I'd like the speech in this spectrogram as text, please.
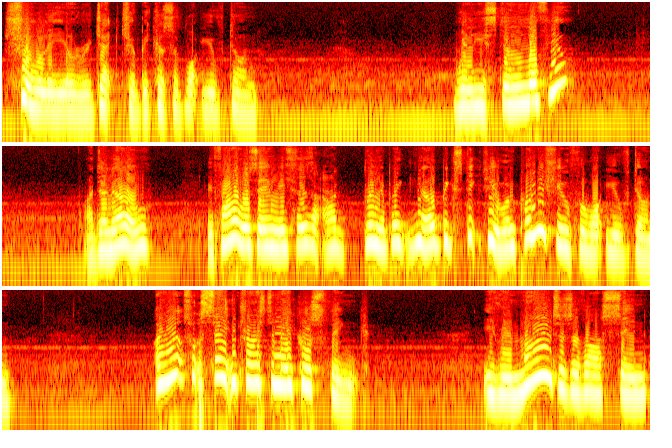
Surely he'll reject you because of what you've done. Will he still love you? I don't know. If I was him, he says, I'd bring a big, you know, a big stick to you and punish you for what you've done. And that's what Satan tries to make us think. He reminds us of our sin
